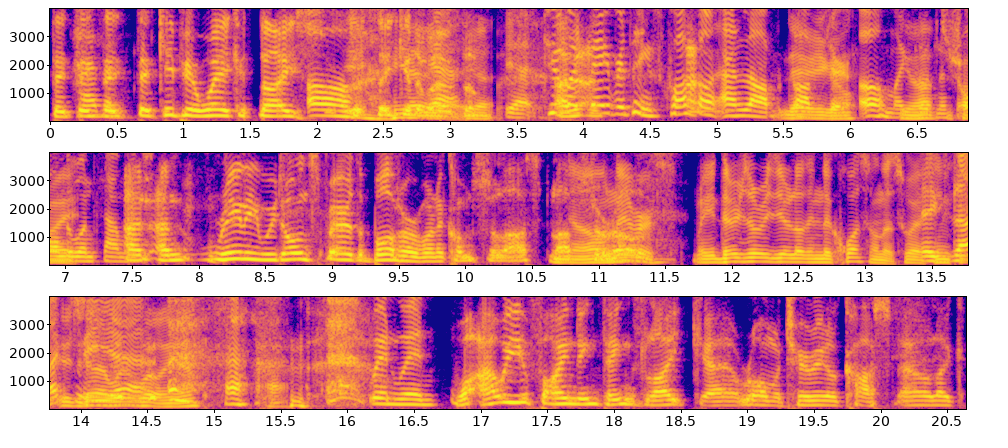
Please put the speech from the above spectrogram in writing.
they, they, Heaven. they keep you awake at night just thinking Yeah, about yeah, them. yeah. yeah two of my favourite things croissant and lob- lobster oh my You goodness try all the one sandwich And, and really, we don't spare the butter when it comes to lost lobster no, rolls. never. I mean, there's already a lot in the croissant. That's why I think it's Exactly, gonna yeah. work well. You win-win Well, how are you finding things like uh, raw material costs now? Like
